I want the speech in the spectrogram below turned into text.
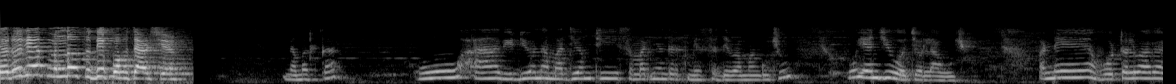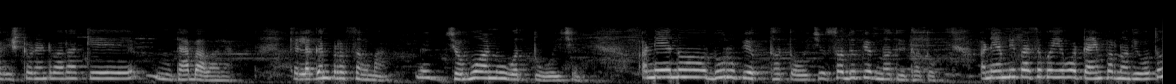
જરૂરિયાતમંદો સુધી પહોંચાડશે. નમસ્કાર. હું આ વિડીયોના માધ્યમથી સમાજની અંદર એક મેસેજ દેવા માંગુ છું. હું એનજીઓ ચલાવું છું. અને હોટલવાળા રેસ્ટોરન્ટવાળા કે ઢાબાવાળા કે લગ્ન પ્રસંગમાં જમવાનું વધતું હોય છે. અને એનો દુરુપયોગ થતો હોય છે, સદુપયોગ નથી થતો. અને એમની પાસે કોઈ એવો ટાઈમ પર નથી હોતો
